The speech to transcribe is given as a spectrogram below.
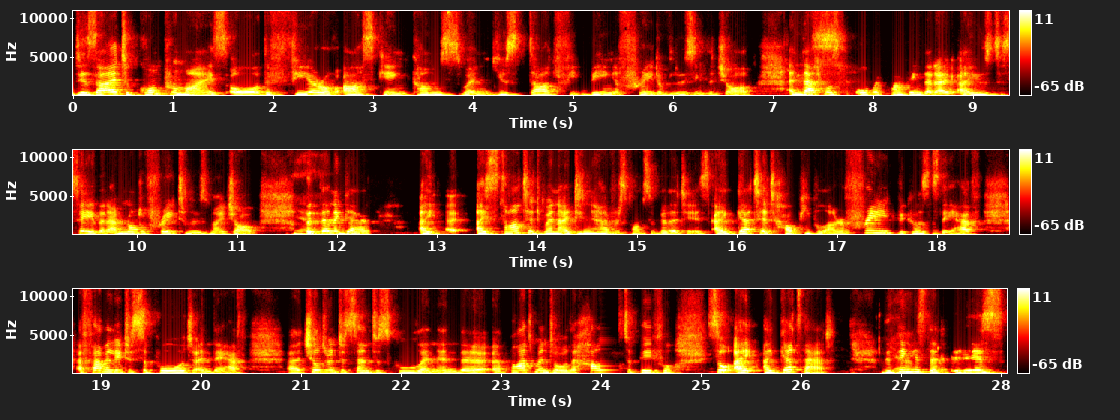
desire to compromise or the fear of asking comes when you start f- being afraid of losing the job and that was always something that I, I, used to say that i'm not afraid to lose my job yeah. but then again I, I started when I didn't have responsibilities. I get it how people are afraid because they have a family to support and they have uh, children to send to school and, and the apartment or the house to pay for. So I, I get that. The yeah. thing is that it is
